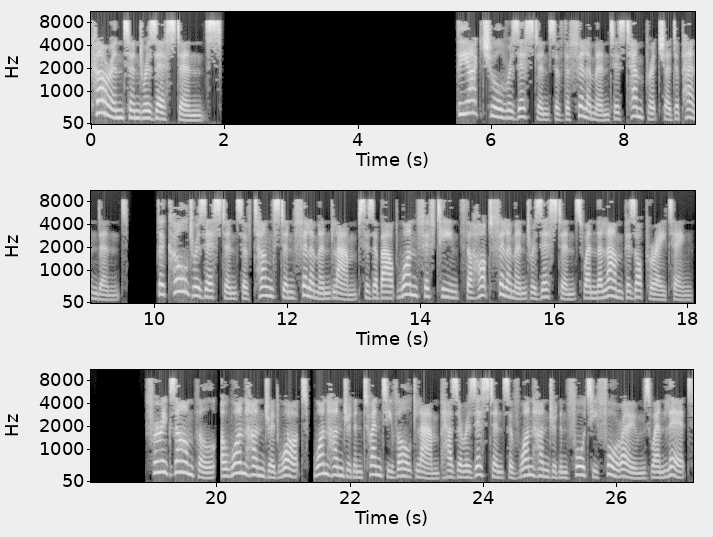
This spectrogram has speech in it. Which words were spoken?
Current and resistance. The actual resistance of the filament is temperature dependent. The cold resistance of tungsten filament lamps is about 1 15th the hot filament resistance when the lamp is operating. For example, a 100-watt, 120-volt lamp has a resistance of 144 ohms when lit,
